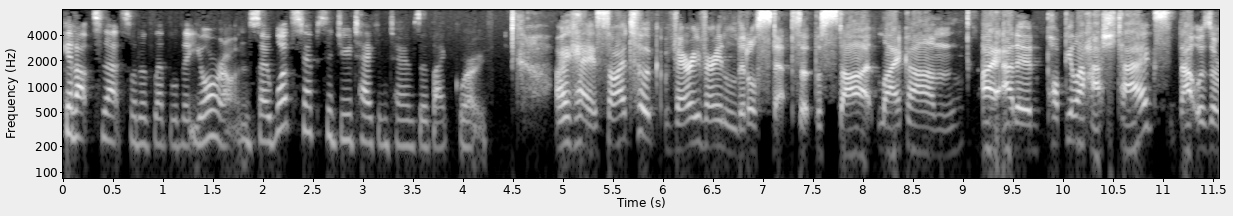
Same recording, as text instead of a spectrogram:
get up to that sort of level that you're on. So, what steps did you take in terms of like growth? Okay, so I took very, very little steps at the start. Like, um, I added popular hashtags. That was a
